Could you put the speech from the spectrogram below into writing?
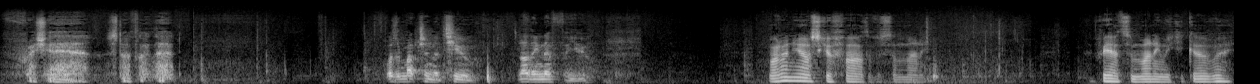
fresh air, stuff like that. Wasn't much in the tube. Nothing left for you. Why don't you ask your father for some money? If we had some money, we could go away.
